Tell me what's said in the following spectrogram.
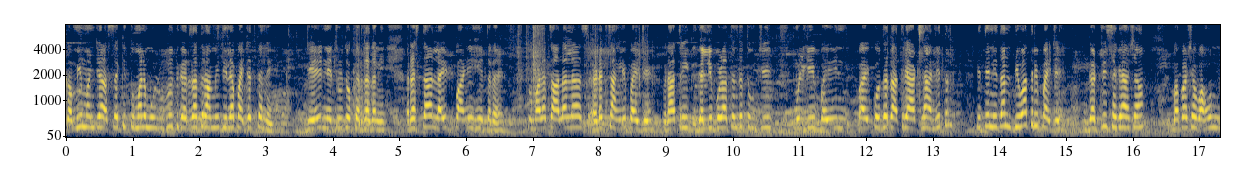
कमी म्हणजे असं की तुम्हाला मूलभूत गरजा तर आम्ही दिल्या पाहिजेत का नाही? जे नेतृत्व करतात आणि रस्ता लाइट पाणी हे तर आहे. तुम्हाला चालायला सडक चांगली पाहिजे. रात्री गल्लीबोळातून जर तुमची मुलगी बहीण बायको जर रात्री आठला आली तर? तिथे निदान दिवा तरी पाहिजे. गटरी सगळ्या अशा बापाच्या वाहून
